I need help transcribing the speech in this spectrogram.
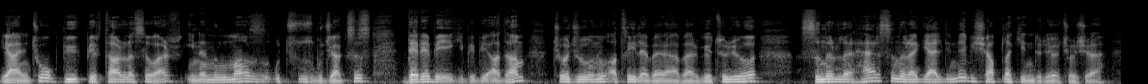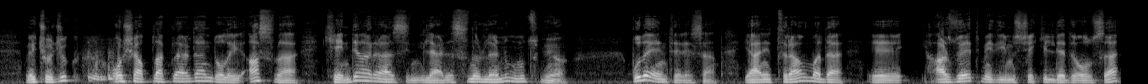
Yani çok büyük bir tarlası var. İnanılmaz uçsuz bucaksız derebeyi gibi bir adam çocuğunu atıyla beraber götürüyor. Sınırlı her sınıra geldiğinde bir şaplak indiriyor çocuğa. Ve çocuk o şaplaklardan dolayı asla kendi arazisinin ileride sınırlarını unutmuyor. Bu da enteresan. Yani travmada e, arzu etmediğimiz şekilde de olsa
